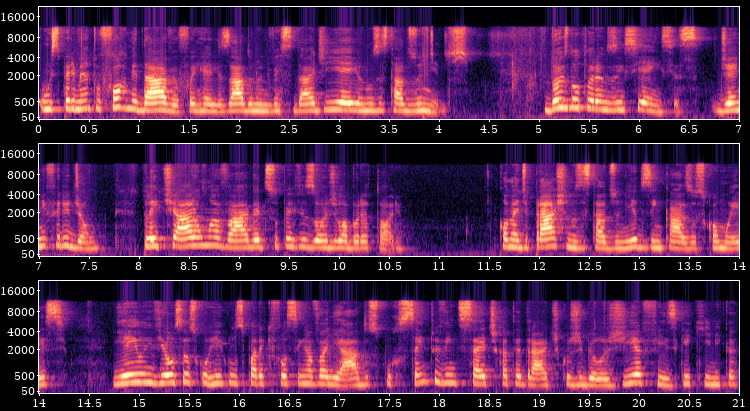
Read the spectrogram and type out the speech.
um experimento formidável foi realizado na Universidade Yale, nos Estados Unidos. Dois doutorandos em ciências, Jennifer e John, pleitearam uma vaga de supervisor de laboratório. Como é de praxe nos Estados Unidos em casos como esse, Yale enviou seus currículos para que fossem avaliados por 127 catedráticos de Biologia, Física e Química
